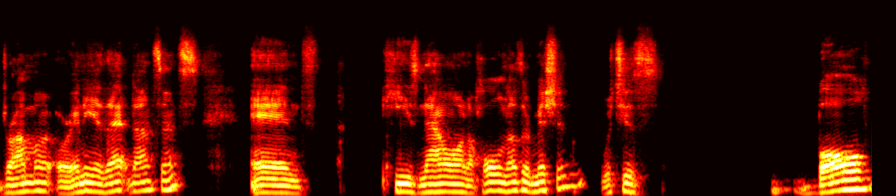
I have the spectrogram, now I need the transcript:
drama or any of that nonsense. And he's now on a whole nother mission, which is ball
